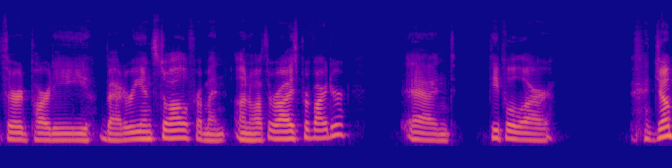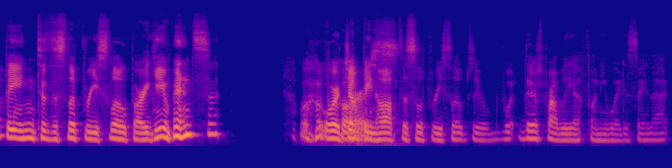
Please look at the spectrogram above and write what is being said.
third party battery install from an unauthorized provider. And people are jumping to the slippery slope arguments or jumping off the slippery slopes. Or there's probably a funny way to say that.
